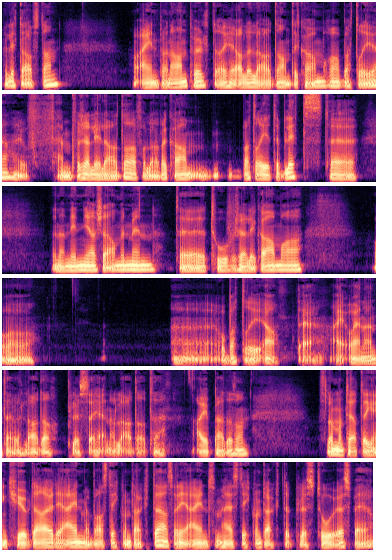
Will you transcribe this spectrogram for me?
med litt avstand, og én på en annen pult, der jeg har alle laderne til kamera og batteriet. Jeg har jo fem forskjellige ladere for å lade batteriet til Blitz, til denne Ninja-skjermen min, til to forskjellige kamera, og Uh, og batteri, ja, det er og en NTV-lader, pluss jeg har en lader til iPad og sånn. Så da monterte jeg en Cube. Der er jo de én med bare stikkontakter, og så er de én som har stikkontakter pluss to USB-er.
